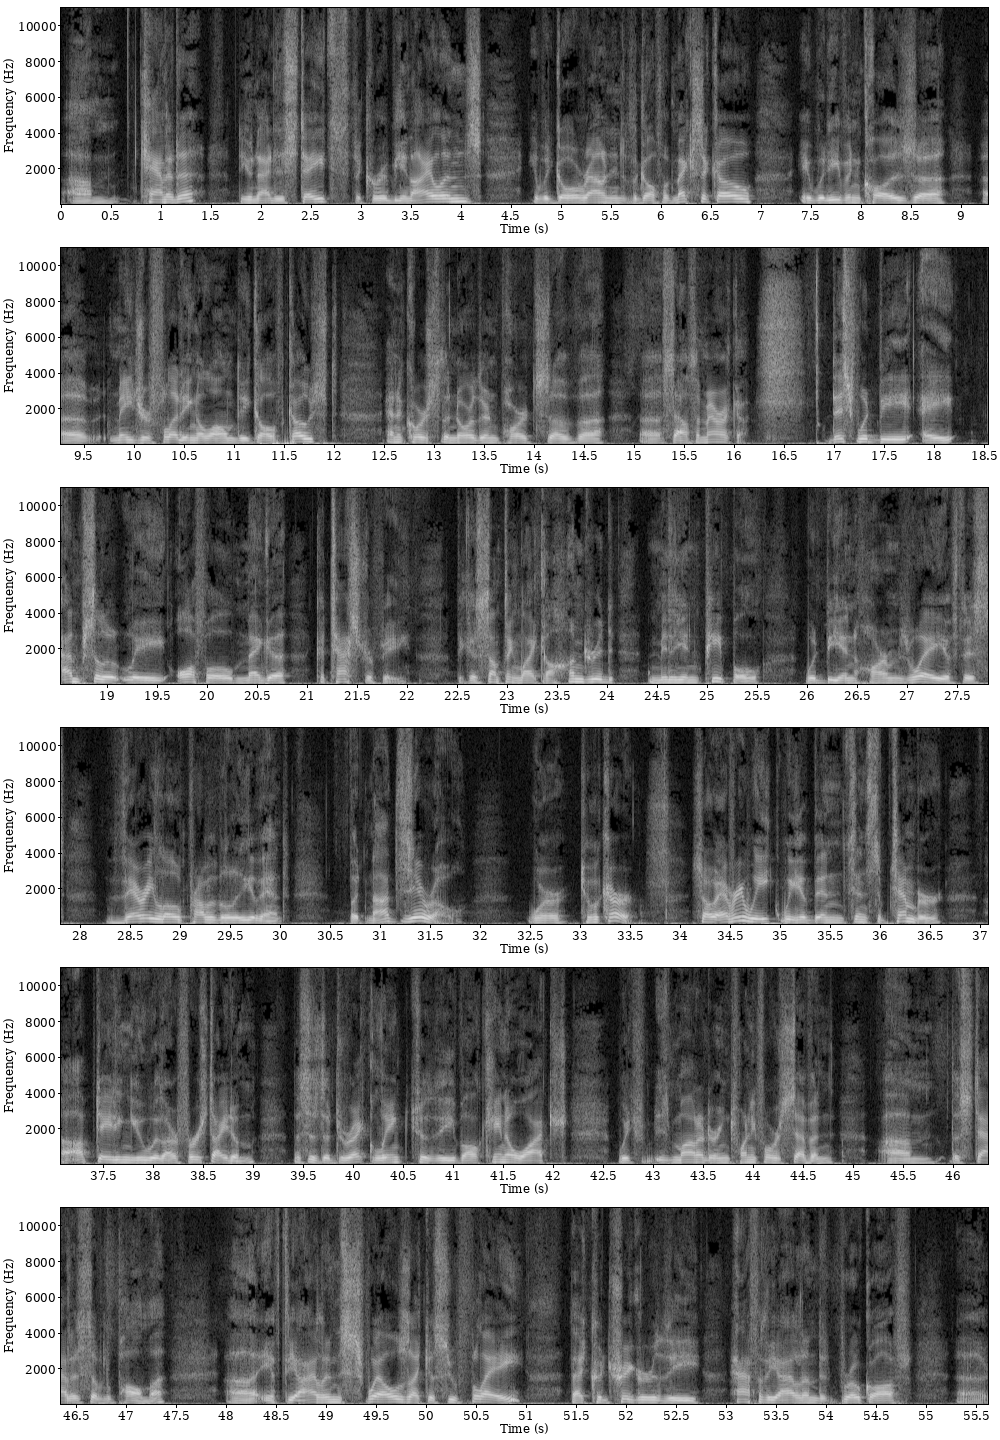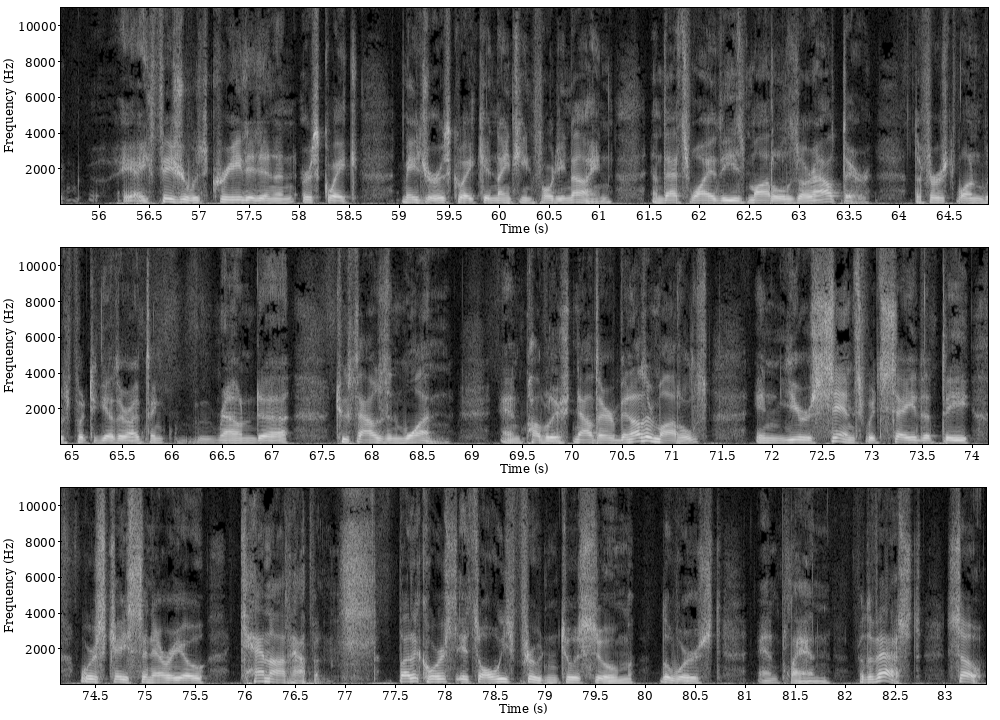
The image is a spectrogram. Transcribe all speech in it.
um, Canada, the United States, the Caribbean islands. It would go around into the Gulf of Mexico. It would even cause uh, uh major flooding along the Gulf Coast, and of course the northern parts of uh, uh, South America. This would be a absolutely awful mega catastrophe because something like a hundred million people would be in harm's way if this very low probability event, but not zero, were to occur. So every week we have been, since September, uh, updating you with our first item. This is a direct link to the Volcano Watch, which is monitoring 24 um, 7 the status of La Palma. Uh, if the island swells like a souffle, that could trigger the half of the island that broke off. Uh, a, a fissure was created in an earthquake major earthquake in 1949, and that's why these models are out there. The first one was put together, I think, around uh, 2001 and published. Now, there have been other models in years since which say that the worst case scenario cannot happen. But of course, it's always prudent to assume the worst and plan for the best. So,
